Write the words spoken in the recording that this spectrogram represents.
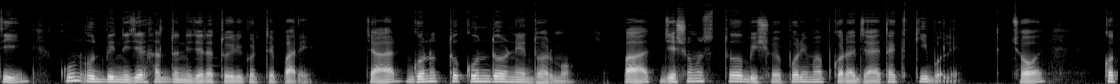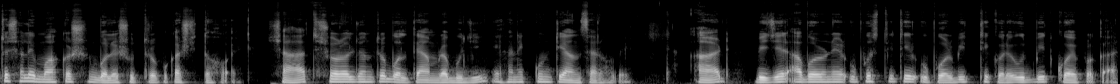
তিন, কোন উদ্ভিদ নিজের খাদ্য নিজেরা তৈরি করতে পারে? চার গণত্ব কোন ধরনের ধর্ম? পাঁচ, যে সমস্ত বিষয় পরিমাপ করা যায় তাকে কি বলে? ছয়, কত সালে মহাকর্ষণ বলে সূত্র প্রকাশিত হয়? সাত, সরল যন্ত্র বলতে আমরা বুঝি এখানে কোনটি আনসার হবে? আট, বীজের আবরণের উপস্থিতির উপর ভিত্তি করে উদ্ভিদ কয় প্রকার?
